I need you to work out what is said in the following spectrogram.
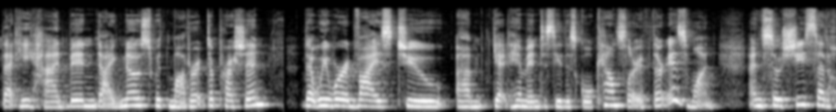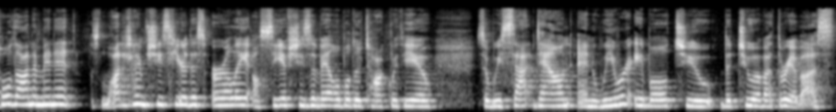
that he had been diagnosed with moderate depression that we were advised to um, get him in to see the school counselor if there is one. And so she said, Hold on a minute. A lot of times she's here this early. I'll see if she's available to talk with you. So we sat down and we were able to, the two of us, three of us,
